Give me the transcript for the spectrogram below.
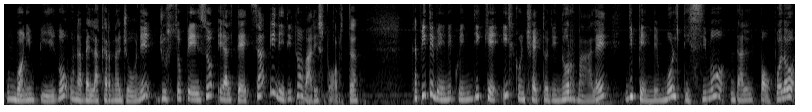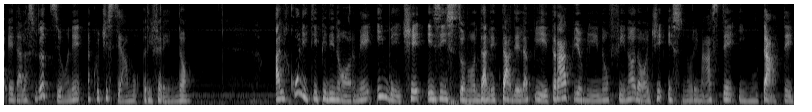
un buon impiego, una bella carnagione, giusto peso e altezza e dedito a vari sport. Capite bene quindi che il concetto di normale dipende moltissimo dal popolo e dalla situazione a cui ci stiamo riferendo. Alcuni tipi di norme invece esistono dall'età della pietra più o meno fino ad oggi e sono rimaste immutate.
